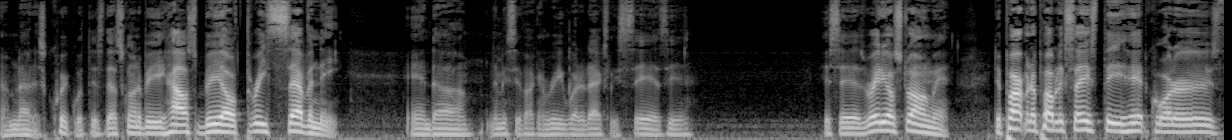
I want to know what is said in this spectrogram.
I'm not as quick with this. That's going to be House Bill 370, and uh, let me see if I can read what it actually says here. It says Radio Strongman, Department of Public Safety headquarters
